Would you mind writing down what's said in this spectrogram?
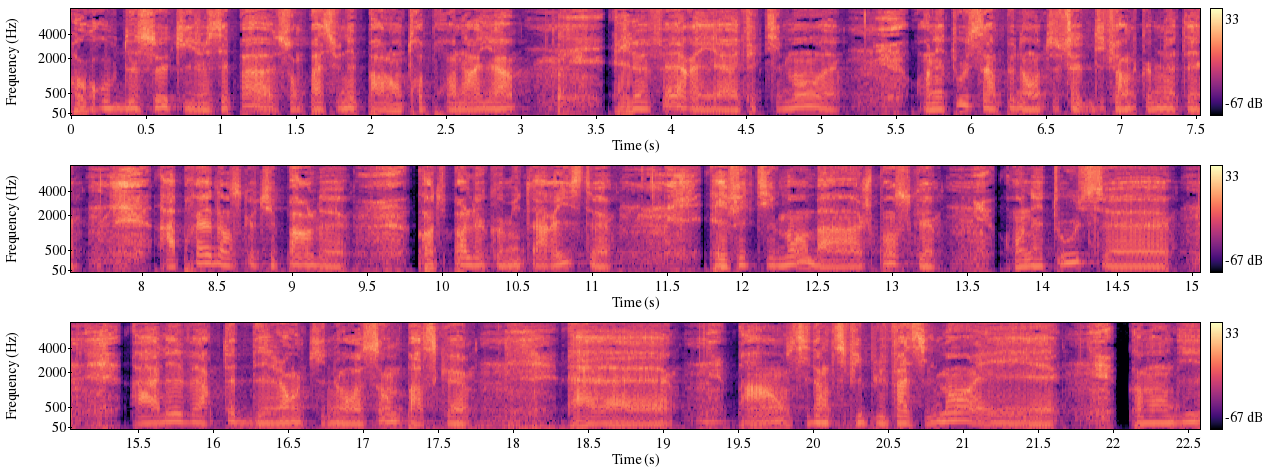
au groupe de ceux qui, je sais pas, sont passionnés par l'entrepreneuriat et le faire. Et effectivement, on est tous un peu dans toutes ces différentes communautés. Après, dans ce que tu parles de, quand tu parles de communautaristes, effectivement, bah je pense que on est tous euh, à aller vers peut-être des gens qui nous ressemblent parce que euh, ben, on s'identifie plus facilement et comme on dit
